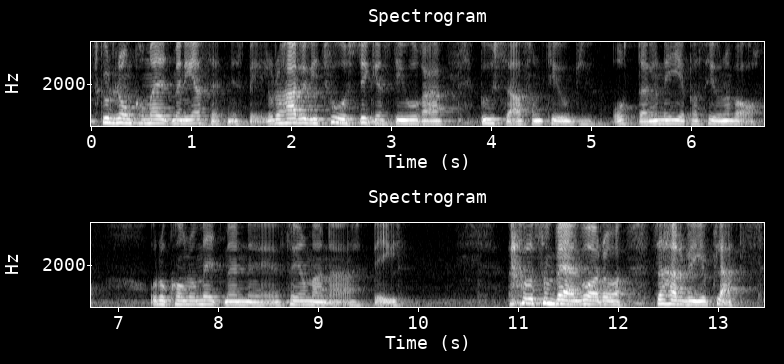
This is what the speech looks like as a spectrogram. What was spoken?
skulle de komma ut med en ersättningsbil. Och då hade vi två stycken stora bussar som tog åtta eller nio personer var. Och då kom de ut med en eh, fyrmannabil. Och som väl var då så hade vi ju plats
